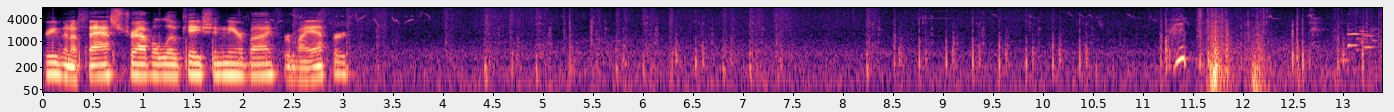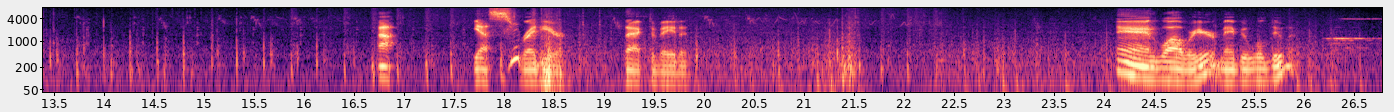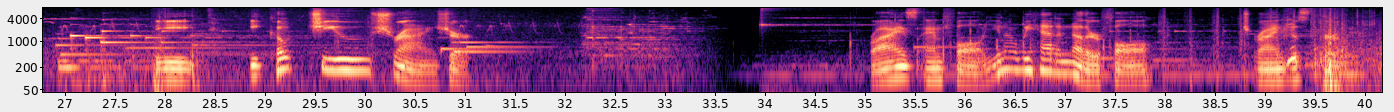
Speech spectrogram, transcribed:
There even a fast travel location nearby for my effort? Ah, yes, right here. It's activated. And while we're here, maybe we'll do it. The Ekochiu Shrine, sure. Rise and fall. You know, we had another fall shrine just earlier.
